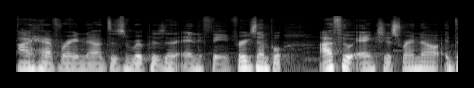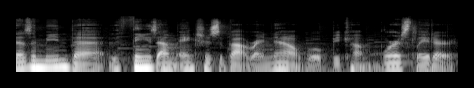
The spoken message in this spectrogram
I have right now doesn't represent anything. For example, I feel anxious right now. It doesn't mean that the things I'm anxious about right now will become worse later.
